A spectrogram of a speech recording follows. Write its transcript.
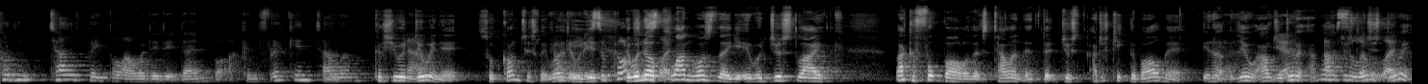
couldn't tell people how I did it then, but I can freaking tell them. Because you were now. doing it subconsciously, weren't you? it You- There were no subconsciously. plan, was there? It was just like like a footballer that's talented that just I just kick the ball, mate. You know, Yeah. you how do you Yeah, do it? Well, I just, I just do it.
